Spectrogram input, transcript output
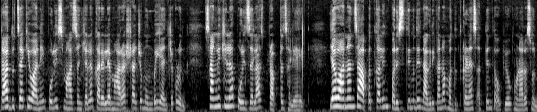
दहा दुचाकी वाहने पोलीस महासंचालक कार्यालय महाराष्ट्र राज्य मुंबई यांच्याकडून सांगली जिल्हा पोलीस दलास प्राप्त झाली आहेत. या वाहनांचा आपत्कालीन परिस्थितीमध्ये नागरिकांना मदत करण्यास अत्यंत उपयोग होणार असून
